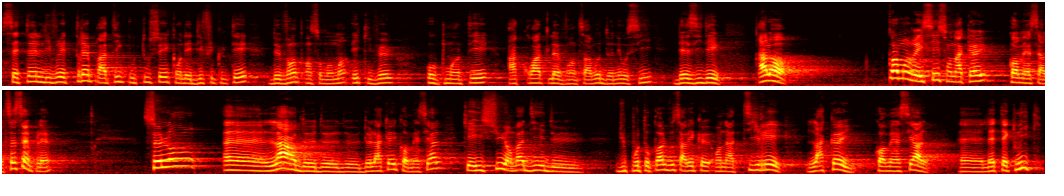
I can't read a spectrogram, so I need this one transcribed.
C'est un livret très pratique pour tous ceux qui ont des difficultés de vente en ce moment et qui veulent augmenter, accroître leur vente. Ça va vous donner aussi des idées. Alors, comment réussir son accueil commercial? C'est simple. Hein. Selon euh, l'art de, l'accueil commercial qui est issu, on va dire, du, protocole, vous savez qu'on a tiré l'accueil commercial, euh, les techniques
